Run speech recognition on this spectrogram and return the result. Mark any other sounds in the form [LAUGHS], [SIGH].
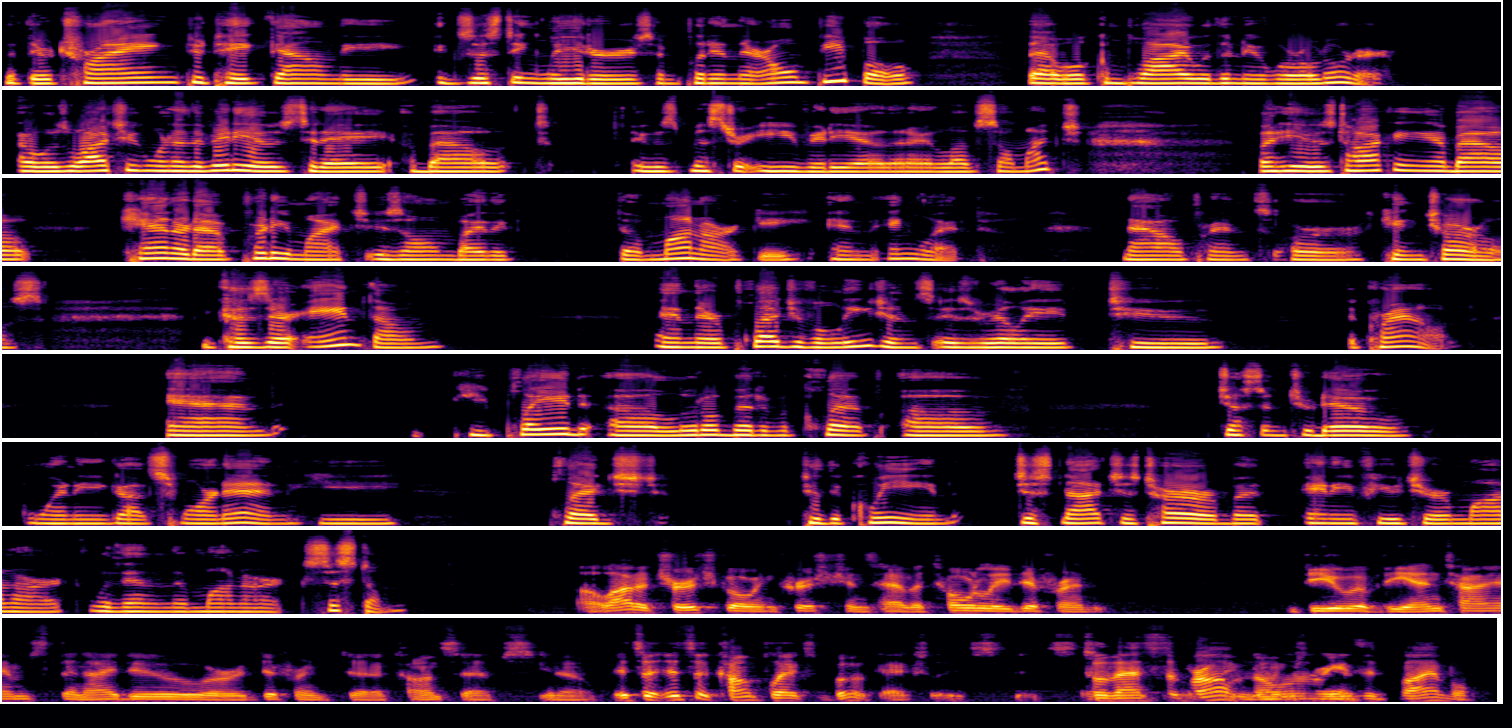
that they're trying to take down the existing leaders and put in their own people that will comply with the New World Order. I was watching one of the videos today about it was Mr. E video that I love so much, but he was talking about Canada pretty much is owned by the the monarchy in England, now Prince or King Charles, because their anthem and their pledge of allegiance is really to the crown. And he played a little bit of a clip of Justin Trudeau when he got sworn in, he pledged to the Queen, just not just her, but any future monarch within the monarch system. A lot of church going Christians have a totally different view of the end times than I do, or different uh, concepts. You know, it's a it's a complex book. Actually, it's it's. So that's the problem. No one reads the Bible.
